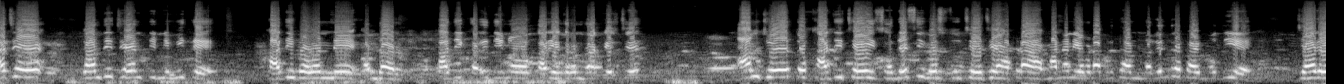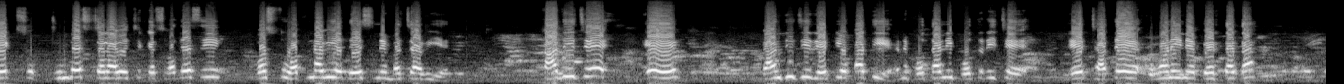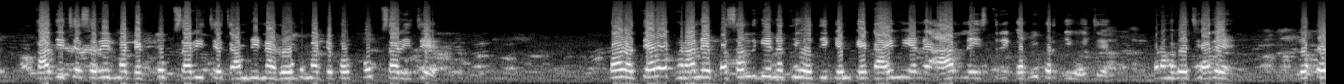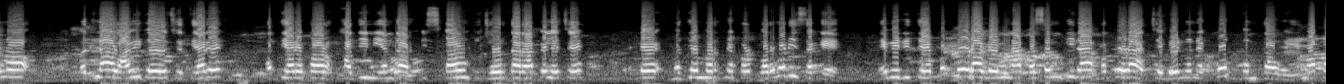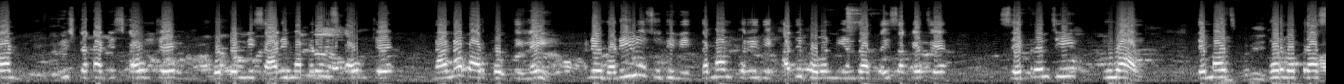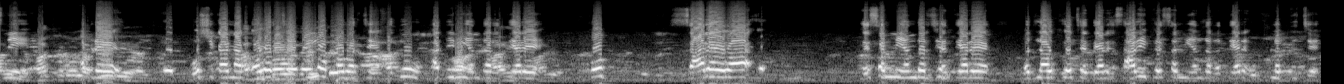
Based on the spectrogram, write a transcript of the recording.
આજે ગાંધી જયંતિ નિમિત્તે ખાદી ભવનને અંદર ખાદી ખરીદીનો કાર્યક્રમ રાખેલ છે. આમ જોઈએ તો ખાદી છે એ સ્વદેશી વસ્તુ છે જે આપણા માનનીય વડાપ્રધાન નરેન્દ્રભાઈ મોદીએ જ્યારે એક ઝુંબેશ ચલાવે છે કે સ્વદેશી વસ્તુ અપનાવીએ, દેશને બચાવીએ. ખાદી છે એ ગાંધીજી રેટીઓ પાથી અને પોતાની પોતડી છે એ જાતે વણીને પહેરતા હતા. ખાદી છે, શરીર માટે ખૂબ સારી છે, ચામડીના રોગ માટે પણ ખૂબ સારી છે. પણ અત્યારે ઘણાને પસંદગી નથી હોતી કેમ કે કાયમી અને આરને ઇસ્ત્રી કરવી પડતી હોય છે. પણ હવે જ્યારે લોકોનો બદલાવ આવી ગયો છે, ત્યારે અત્યારે પણ ખાદીની અંદર ડિસ્કાઉન્ટ જોરદાર આપેલે છે. એટલે મધ્યમ વર્ગને પણ પરવડી શકે એવી રીતે પટોળા બેનના પસંદગીના પટોળા જે બહેનોને ખૂબ ગમતા હોય, એમાં પણ ત્રીસ ટકા ડિસ્કાઉન્ટ છે કોટનની સાડીમાં પણ ડિસ્કાઉન્ટ છે. નાના બાળકોથી લઈ અને વડીલો સુધીની તમામ ખરીદી ખાદી ભવનની અંદર થઈ શકે છે. શેતરંજી ટુવાલ તેમજ ઘર વપરાશની આપણે ઓશિકાના કવર છે, પીલો કવર છે, બધું ખાદીની અંદર અત્યારે ખૂબ સારા એવા ફેશનની અંદર છે અત્યારે બદલાવ થયો છે, ત્યારે સારી ફેશનની અંદર અત્યારે ઉપલબ્ધ છે.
